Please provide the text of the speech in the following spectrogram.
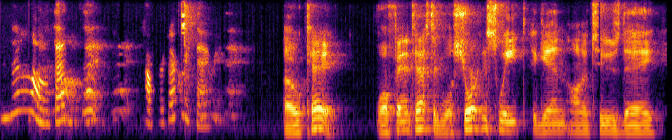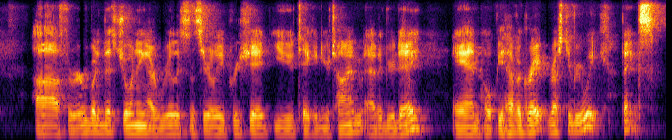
No, that's it. Covered everything. Okay. Well, fantastic. Well, short and sweet again on a Tuesday. Uh, for everybody that's joining, I really sincerely appreciate you taking your time out of your day and hope you have a great rest of your week. Thanks.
